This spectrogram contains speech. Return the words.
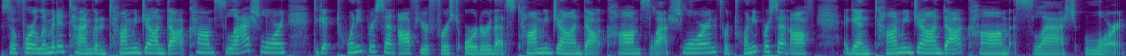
So for a limited time, go to TommyJohn.com slash Lauren to get 20% off your first order. That's TommyJohn.com slash Lauren for 20% off. Again, TommyJohn.com slash Lauren.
